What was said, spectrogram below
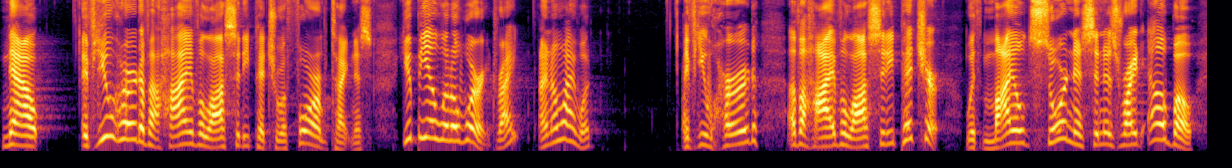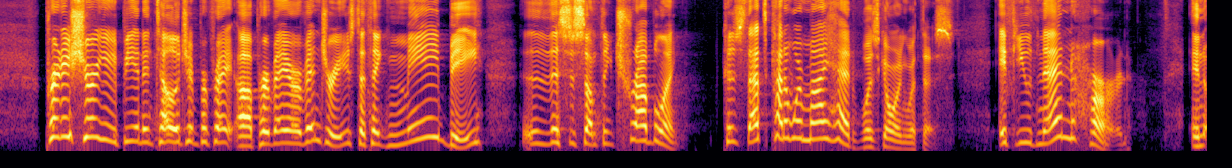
Now, if you heard of a high velocity pitcher with forearm tightness, you'd be a little worried, right? I know I would. If you heard of a high velocity pitcher with mild soreness in his right elbow, pretty sure you'd be an intelligent uh, purveyor of injuries to think maybe this is something troubling. Because that's kind of where my head was going with this. If you then heard an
